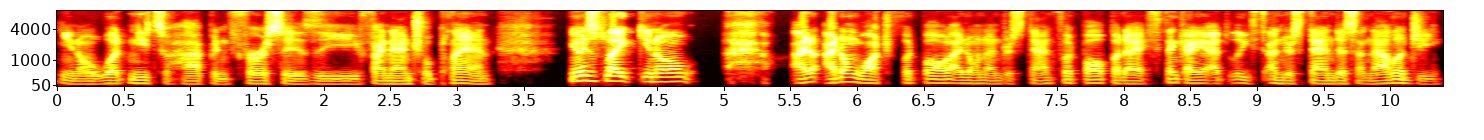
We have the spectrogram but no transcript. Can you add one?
you know what needs to happen first is the financial plan. You know, it's like you know, I I don't watch football. I don't understand football, but I think I at least understand this analogy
